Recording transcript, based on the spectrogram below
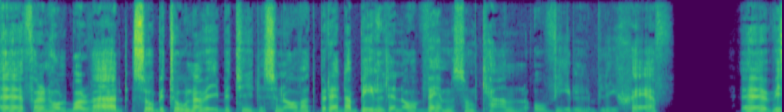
Eh, för en hållbar värld så betonar vi betydelsen av att bredda bilden av vem som kan och vill bli chef. Eh, vi,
